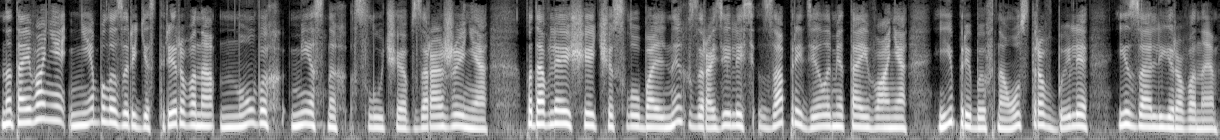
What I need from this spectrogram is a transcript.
на Тайване не было зарегистрировано новых местных случаев заражения. Подавляющее число больных заразились за пределами Тайваня и, прибыв на остров, были изолированы.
